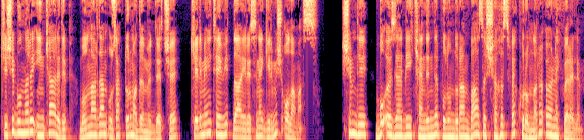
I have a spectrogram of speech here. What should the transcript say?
Kişi bunları inkar edip bunlardan uzak durmadığı müddetçe kelime-i tevhid dairesine girmiş olamaz. Şimdi bu özelliği kendinde bulunduran bazı şahıs ve kurumları örnek verelim.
